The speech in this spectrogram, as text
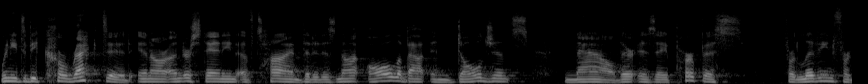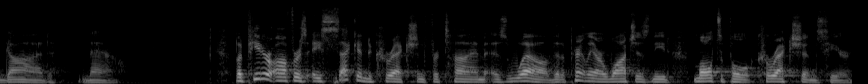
We need to be corrected in our understanding of time that it is not all about indulgence now. There is a purpose for living for God now. But Peter offers a second correction for time as well, that apparently our watches need multiple corrections here.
